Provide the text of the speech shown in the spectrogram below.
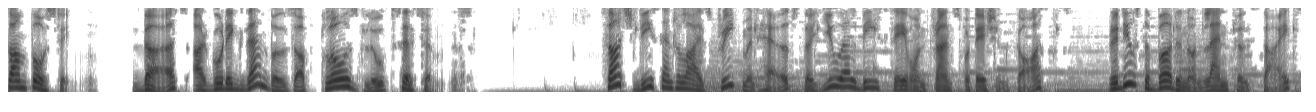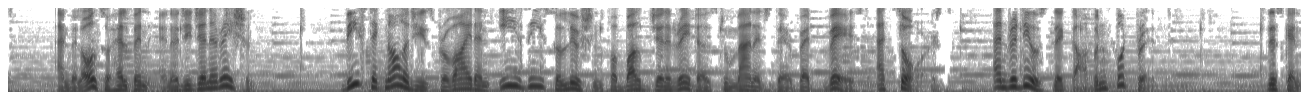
composting, thus are good examples of closed loop systems. Such decentralized treatment helps the ULB save on transportation costs, reduce the burden on landfill sites, and will also help in energy generation. These technologies provide an easy solution for bulk generators to manage their wet waste at source and reduce their carbon footprint. This can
